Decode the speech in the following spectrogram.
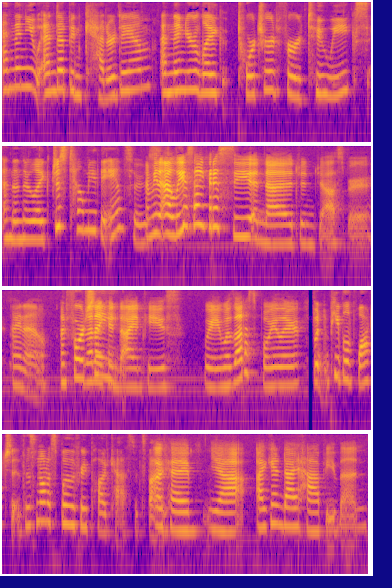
And then you end up in Ketterdam, and then you're like tortured for two weeks, and then they're like, just tell me the answers. I mean, at least I get to see Inej and Jesper. I know. Unfortunately, then I can die in peace. Wait, was that a spoiler? But people have watched it. This is not a spoiler free podcast. It's fine. Okay, yeah. I can die happy then.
